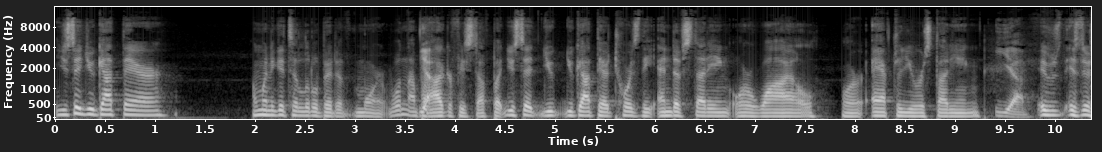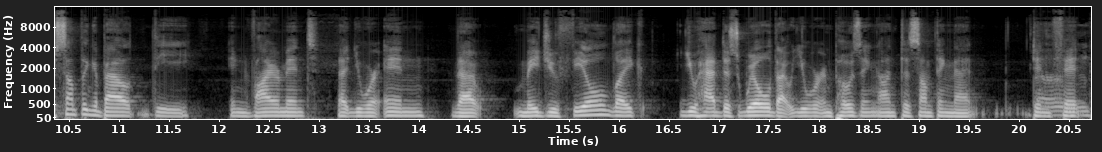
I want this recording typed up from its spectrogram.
you said you got there I'm going to get to a little bit of more, well, not Yeah. biography stuff, but you said you, you got there towards the end of studying or while or after you were studying. Yeah. It was, is there something about the environment that you were in that made you feel like you had this will that you were imposing onto something that didn't fit? Um,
